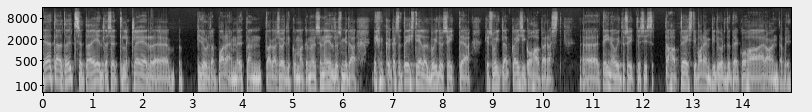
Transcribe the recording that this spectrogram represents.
jah, ta, ta ütles, et ta eeldas, et Leclerc äh, pidurdab parem, et ta on tagasihoidlikum, aga no see on eeldus, mida, kas sa tõesti eeldad võidusõitja, kes võitleb ka esikoha pärast, äh, teine võidusõitja siis tahab tõesti varem pidurdada ja koha ära anda või?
